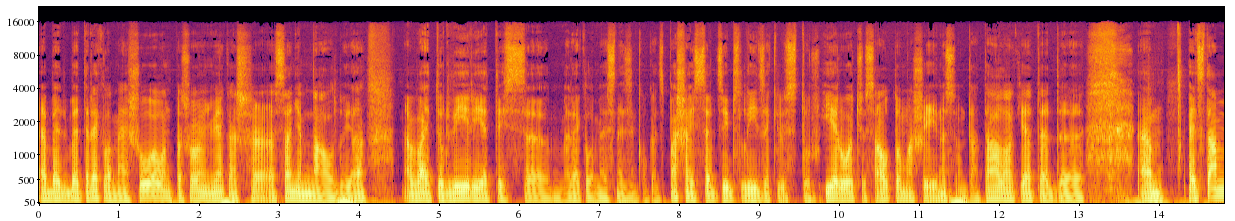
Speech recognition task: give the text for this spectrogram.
bet, bet reklamē šo un par šo viņi vienkārši eh, saņem naudu. Ja? Vai tur vīrietis eh, reklamēs, nezinu, kaut kādas pašaizsardzības līdzekļus, tur ieročus, automašīnas un tā tālāk, ja? tad um, pēc tam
